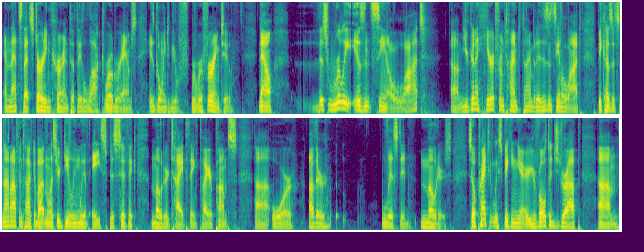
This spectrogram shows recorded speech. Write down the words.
and that's that starting current that the locked rotor amps is going to be referring to. Now, this really isn't seen a lot um, you're going to hear it from time to time, but it isn't seen a lot because it's not often talked about unless you're dealing with a specific motor type. Think fire pumps uh, or other listed motors. So, practically speaking, your, your voltage drop. Um,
